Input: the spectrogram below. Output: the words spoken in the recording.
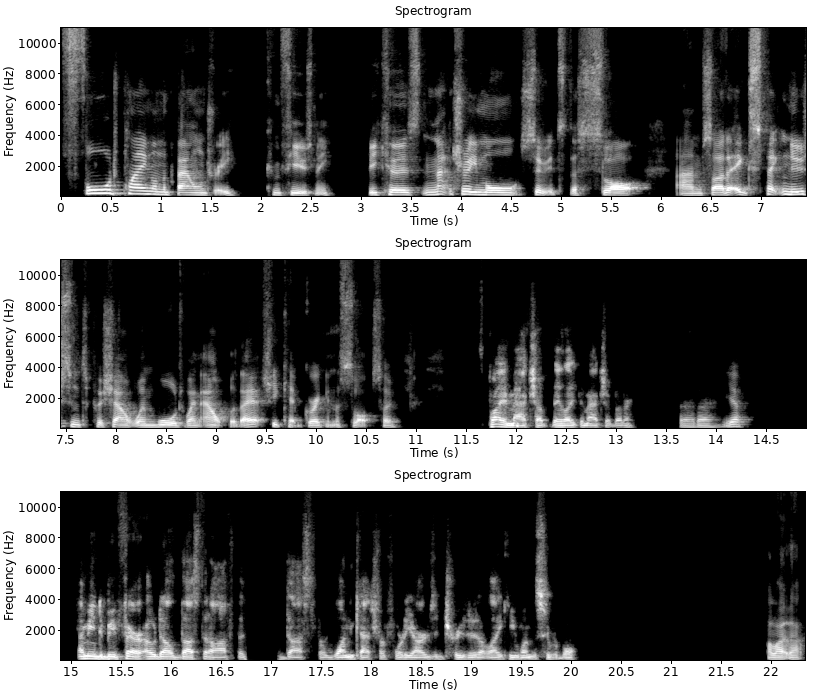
Ford playing on the boundary confused me because naturally more suited to the slot. Um, so I'd expect Newsome to push out when Ward went out, but they actually kept Greg in the slot. So, It's probably a matchup. They like the matchup better. but, uh, yeah, I mean, to be fair, Odell dusted off the dust for one catch for 40 yards and treated it like he won the Super Bowl. I like that.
